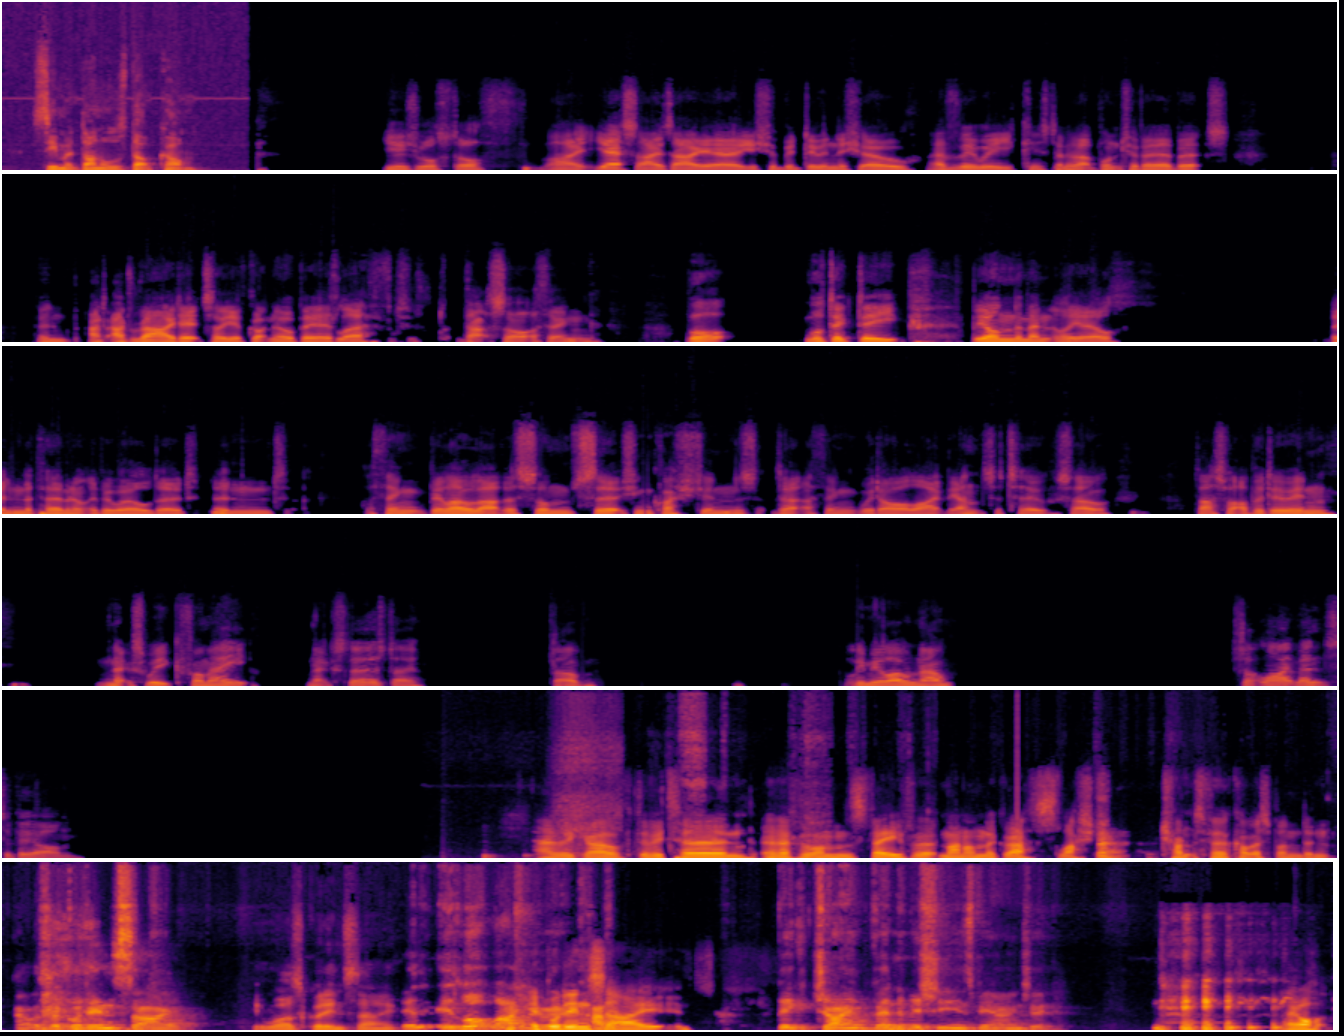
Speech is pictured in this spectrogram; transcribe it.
See mcdonalds.com. usual stuff. Like, yes, Isaiah, you should be doing the show every week instead of that bunch of Herberts. And I'd, I'd ride it till you've got no beard left, that sort of thing. But we'll dig deep beyond the mentally ill and the permanently bewildered. And I think below that, there's some searching questions that I think we'd all like the answer to. So that's what I'll be doing next week from 8, next Thursday. So leave me alone now. It's not like meant to be on. There we go. The return of everyone's favourite man on the grass slash transfer correspondent. That was a good insight. It was good insight. It, it looked like A you good insight. Big giant vending machines behind you. I What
